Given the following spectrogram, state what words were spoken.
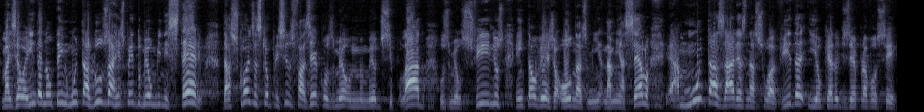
mas eu ainda não tenho muita luz a respeito do meu ministério, das coisas que eu preciso fazer com os meus no meu discipulado, os meus filhos. Então veja, ou nas minha, na minha célula, há muitas áreas na sua vida e eu quero dizer para você,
